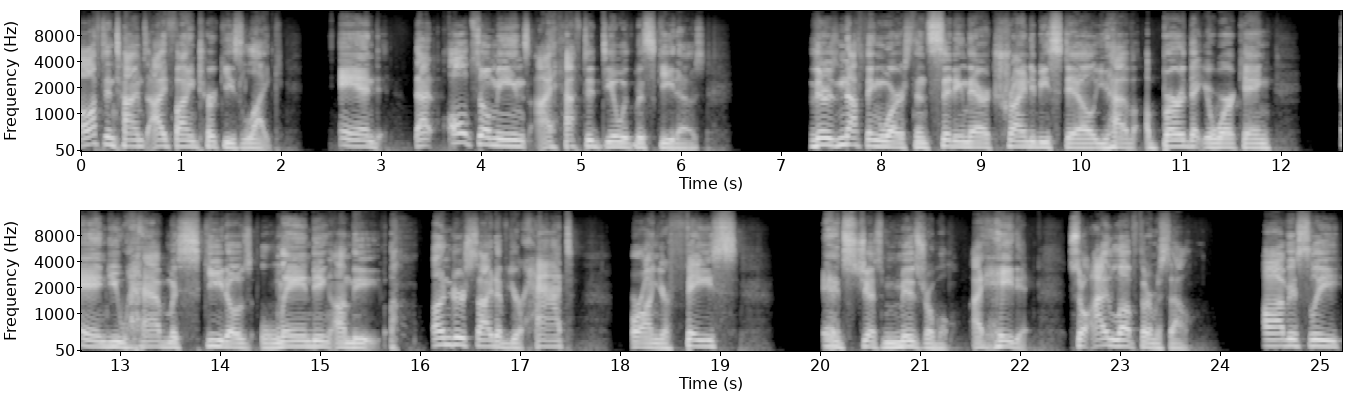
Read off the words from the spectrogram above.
oftentimes I find turkeys like. And that also means I have to deal with mosquitoes. There's nothing worse than sitting there trying to be still. You have a bird that you're working, and you have mosquitoes landing on the underside of your hat or on your face. It's just miserable. I hate it. So I love Thermacell. Obviously,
